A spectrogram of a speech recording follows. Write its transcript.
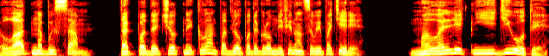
Ладно бы сам. Так подотчетный клан подвел под огромные финансовые потери. Малолетние идиоты!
